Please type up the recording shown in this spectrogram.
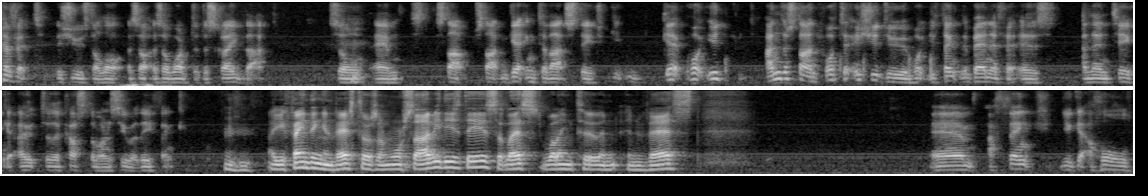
pivot is used a lot as a, as a word to describe that. So um, start start getting to that stage. Get, get what you understand what it is you do and what you think the benefit is, and then take it out to the customer and see what they think. Mm-hmm. Are you finding investors are more savvy these days? Are less willing to in- invest? Um, I think you get a whole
